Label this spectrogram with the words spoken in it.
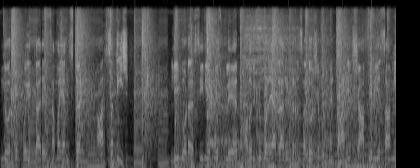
இந்த வருஷம் போயிருக்காரு. சம யங்ஸ்டர் ஆர் சதீஷ் லீகோட சீனியர் மோஸ்ட் பிளேயர் அவர் இன்னும் விளையாடுறாருன்ற சந்தோஷம். அண்ட் ராஹில் ஷா பெரியசாமி.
